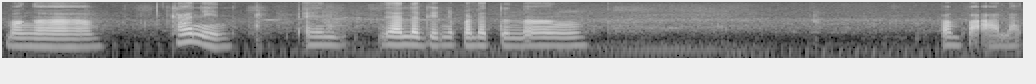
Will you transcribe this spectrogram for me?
mga kanin and lalagyan niya pala to ng pampaalat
